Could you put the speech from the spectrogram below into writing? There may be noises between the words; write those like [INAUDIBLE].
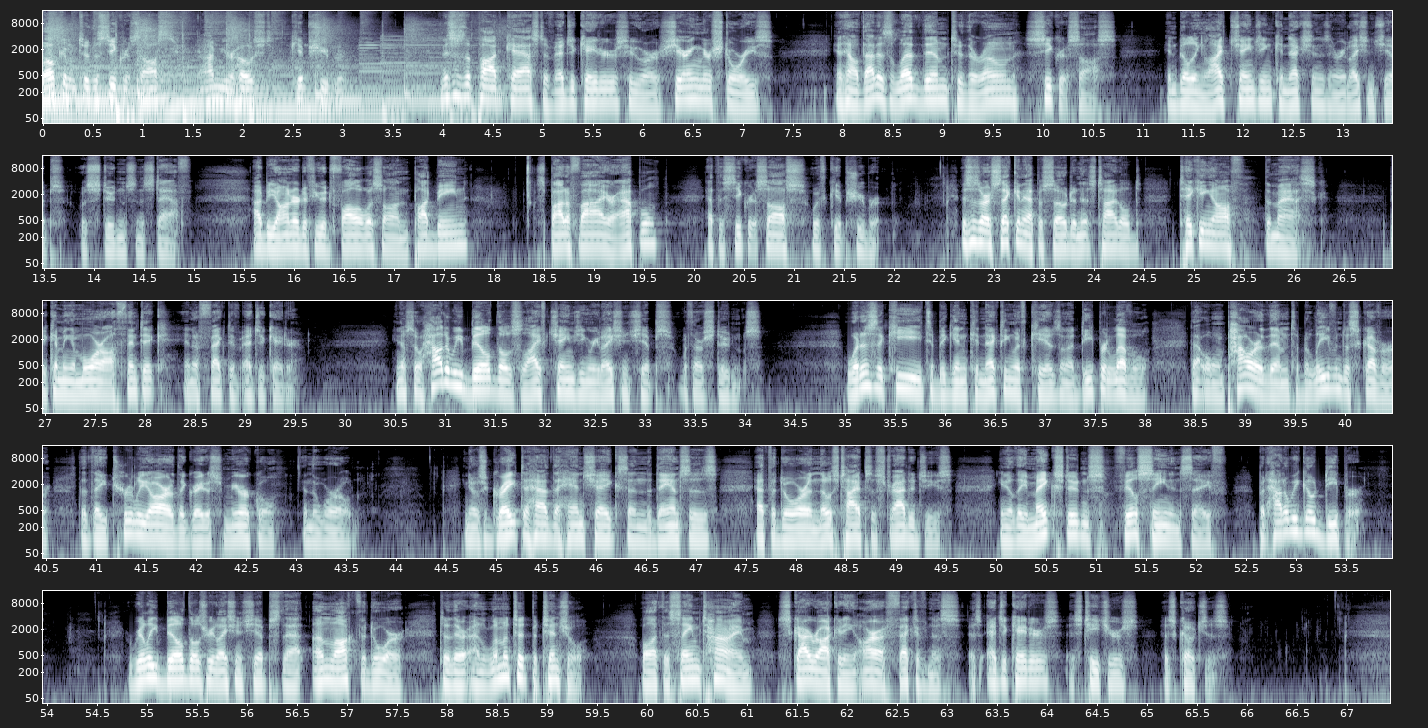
Welcome to The Secret Sauce. I'm your host, Kip Schubert. This is a podcast of educators who are sharing their stories and how that has led them to their own secret sauce in building life changing connections and relationships with students and staff. I'd be honored if you would follow us on Podbean, Spotify, or Apple at The Secret Sauce with Kip Schubert. This is our second episode, and it's titled Taking Off the Mask Becoming a More Authentic and Effective Educator. You know, so how do we build those life changing relationships with our students? What is the key to begin connecting with kids on a deeper level that will empower them to believe and discover that they truly are the greatest miracle in the world? You know, it's great to have the handshakes and the dances at the door and those types of strategies. You know, they make students feel seen and safe, but how do we go deeper? Really build those relationships that unlock the door to their unlimited potential while at the same time skyrocketing our effectiveness as educators, as teachers, as coaches.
